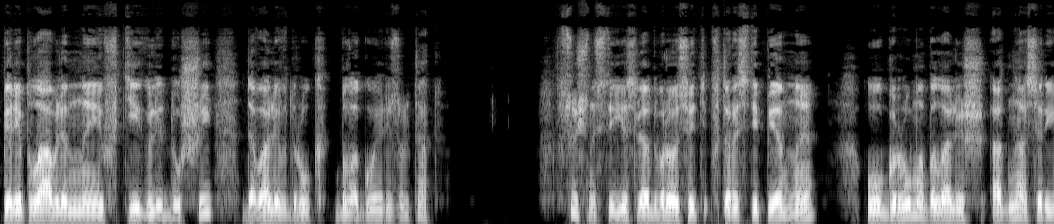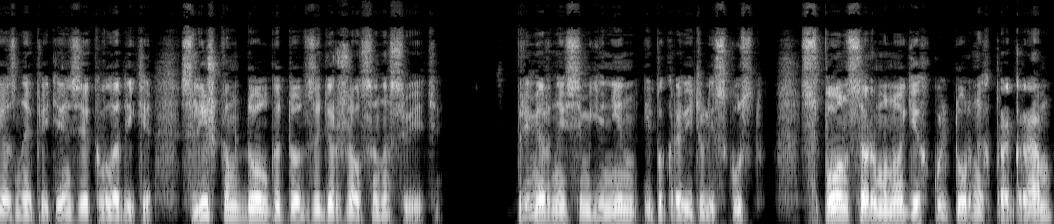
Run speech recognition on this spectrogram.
переплавленные в тигле души, давали вдруг благой результат. В сущности, если отбросить второстепенное, у Грума была лишь одна серьезная претензия к владыке. Слишком долго тот задержался на свете примерный семьянин и покровитель искусств, спонсор многих культурных программ,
